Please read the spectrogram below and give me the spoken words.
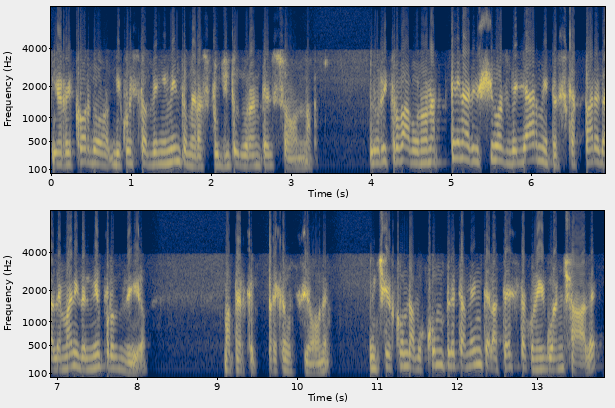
Il ricordo di questo avvenimento mi era sfuggito durante il sonno. Lo ritrovavo non appena riuscivo a svegliarmi per scappare dalle mani del mio prozio, ma per precauzione mi circondavo completamente la testa con il guanciale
